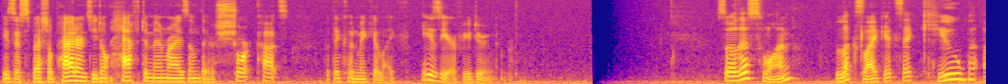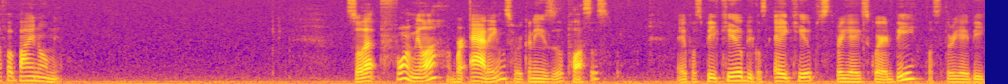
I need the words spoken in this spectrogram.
These are special patterns. You don't have to memorize them. They're shortcuts, but they could make your life easier if you do remember. So this one looks like it's a cube of a binomial. So that formula, we're adding, so we're going to use the pluses. a plus b cubed equals a cubed plus 3a squared b plus 3ab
